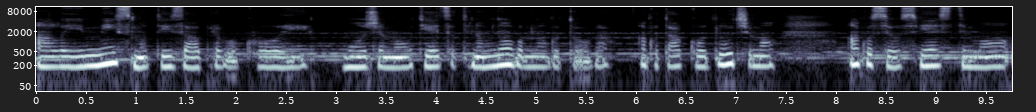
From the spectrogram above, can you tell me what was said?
ali mi smo ti zapravo koji možemo utjecati na mnogo, mnogo toga. Ako tako odlučimo, ako se osvijestimo,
